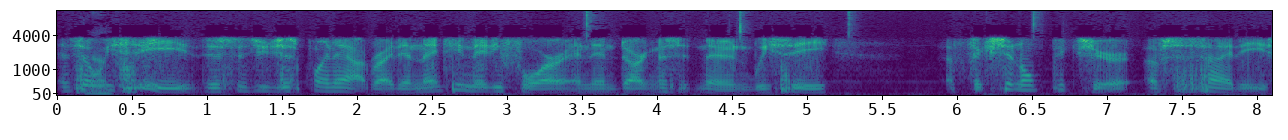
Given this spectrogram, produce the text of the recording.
And so we see, just as you just point out, right, in 1984 and in Darkness at Noon, we see a fictional picture of societies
